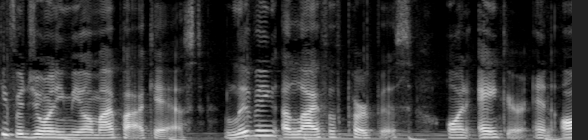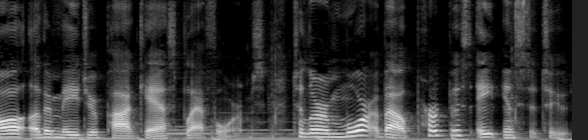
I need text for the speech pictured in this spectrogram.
Thank you for joining me on my podcast, Living a Life of Purpose on Anchor and all other major podcast platforms. To learn more about Purpose 8 Institute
